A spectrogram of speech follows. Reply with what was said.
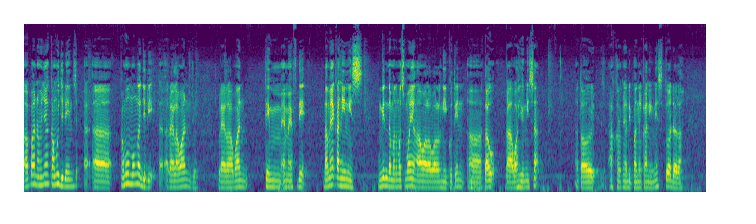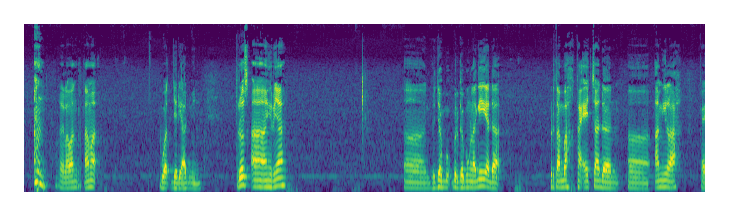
apa namanya kamu jadiin uh, uh, kamu mau nggak jadi uh, relawan tuh relawan tim MFD namanya Kaninis. Mungkin teman-teman semua yang awal-awal ngikutin uh, tahu Kak Wahyu Nisa atau akrabnya dipanggil Kaninis itu adalah relawan pertama buat jadi admin. Terus uh, akhirnya uh, bergabung, bergabung lagi ada bertambah Kak Eca dan uh, Amilah. Kak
